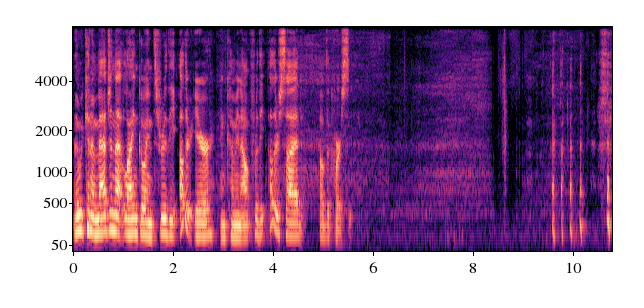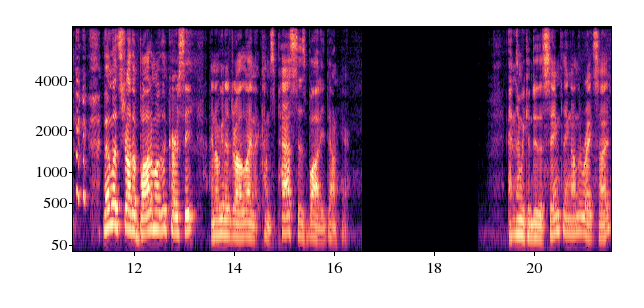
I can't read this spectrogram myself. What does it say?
And then we can imagine that line going through the other ear and coming out for the other side of the car seat. then let's draw the bottom of the car seat and I'm going to draw a line that comes past his body down here. And then we can do the same thing on the right side.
